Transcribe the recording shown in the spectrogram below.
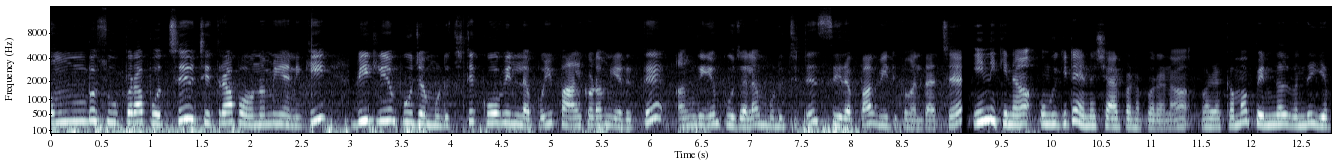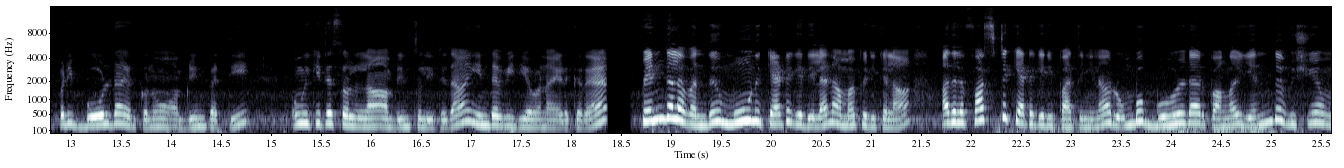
ரொம்ப சூப்பராக போச்சு. சித்ரா பௌர்ணமி அன்னைக்கு வீட்லேயும் பூஜை முடிச்சுட்டு கோவிலில் போய் பால் குடம் எடுத்து அங்கேயும் பூஜைலாம் முடிச்சுட்டு சிறப்பாக வீட்டுக்கு வந்தாச்சு. இன்னைக்கு நான் உங்ககிட்ட என்ன ஷேர் பண்ண போகிறேன்னா வழக்கமாக பெண்கள் வந்து எப்படி போல்டாக இருக்கணும் அப்படின்னு பற்றி உங்ககிட்ட சொல்லலாம் அப்படின்னு சொல்லிட்டு தான் இந்த வீடியோவை நான் எடுக்கிறேன். பெண்களை வந்து மூணு கேட்டகரியில் நாம் பிரிக்கலாம். அதில் ஃபஸ்ட்டு கேட்டகரி பார்த்தீங்கன்னா ரொம்ப போல்டாக இருப்பாங்க. எந்த விஷயம்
